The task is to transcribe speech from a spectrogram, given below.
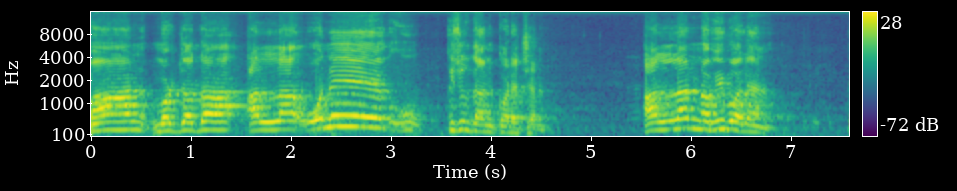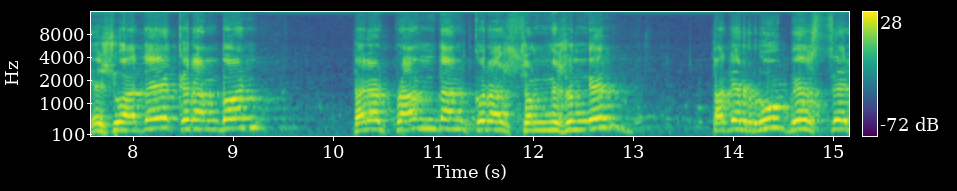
মান, মর্যাদা আল্লাহ অনেক কিছু দান করেছেন। আল্লাহ নবী বলেন, এ সোয়াদায় কেরামগণ তারা প্রাণ দান করার সঙ্গে সঙ্গে তাদের রূপ বেস্তের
